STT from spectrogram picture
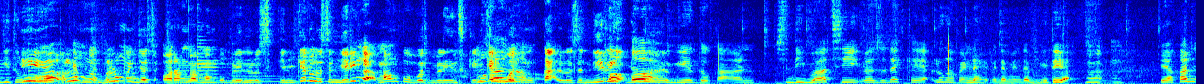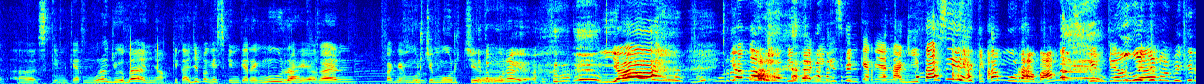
gitu loh Iya, pakai lu nggak- lu ngejudge orang nggak mampu beliin lu skincare, lu sendiri nggak mampu buat beliin skincare buat Makanya. muka lu sendiri. oh, gitu. oh gitu kan sedih banget sih maksudnya kayak lu ngapain dah minta-minta begitu ya? Mm-mm. ya kan eh, skincare murah juga banyak. Kita aja pakai skincare yang murah ya kan pakai murce-murce Itu murah ya? Iya. Ya kalau dibandingin skincare-nya Nagita sih ya kita murah banget gue skincare-nya. cuma pikir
